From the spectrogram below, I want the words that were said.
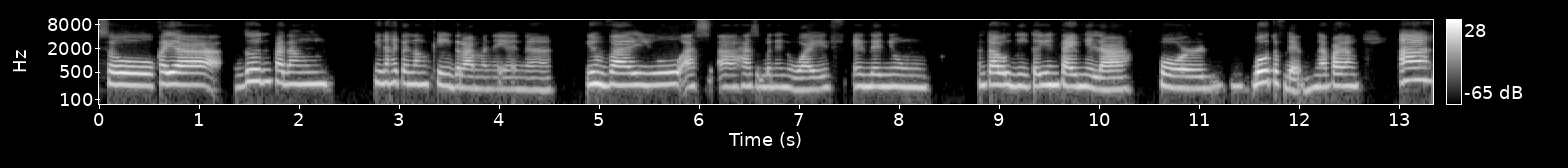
So, kaya doon parang pinakita ng K-drama na yan na yung value as a husband and wife and then yung ang tawag dito, yung time nila for both of them na parang ah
